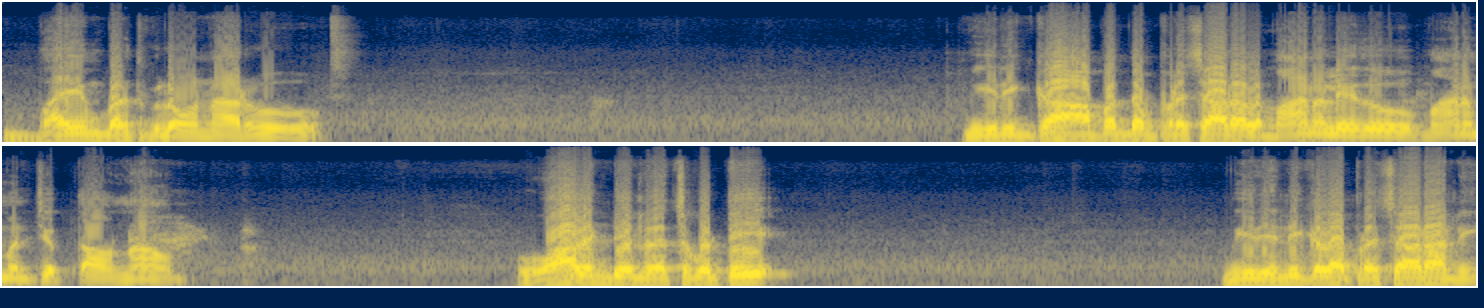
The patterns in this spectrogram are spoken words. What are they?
భయం బ్రతుకులో ఉన్నారు. మీరు ఇంకా ఆపద్ద ప్రచారాలు మానలేదు మానమని చెప్తా ఉన్నాం. వాలంటీర్లు రెచ్చగొట్టి మీరు ఎన్నికల ప్రచారాన్ని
